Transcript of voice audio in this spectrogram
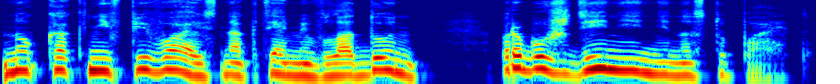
Но как не впиваюсь ногтями в ладонь, пробуждение не наступает.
